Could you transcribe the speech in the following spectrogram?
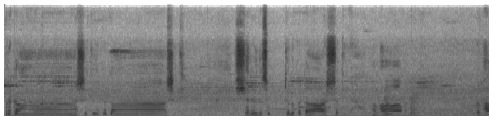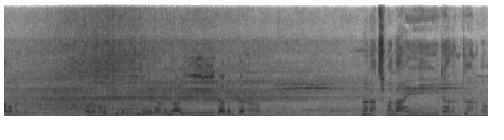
ಪ್ರಕಾಶತೆ ಪ್ರಕಾಶತೆ. ಶರೀರದ ಸುತ್ತಲೂ ಪ್ರಕಾಶತೆಯ ಅಭಾಮನ ಪ್ರಭಾವ ಮಂಡಲ ಅನುಭವಕ್ಕೆ ಬರುತ್ತಿದೆ ನಾನು ಲೈಟ್ ಆದಂತಹ ನನಾತ್ಮ ಲೈಟ್ ಆದಂತಹ ಅನುಭವ.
